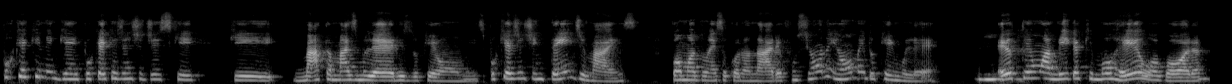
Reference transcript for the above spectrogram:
Por que, que ninguém, por que, que a gente diz que que mata mais mulheres do que homens, porque a gente entende mais como a doença coronária funciona em homem do que em mulher. Uhum. Eu tenho uma amiga que morreu agora,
